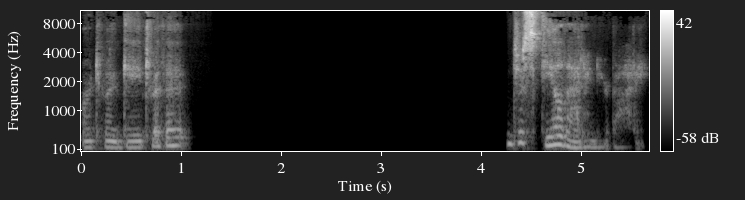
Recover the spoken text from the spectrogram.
or to engage with it. Just feel that in your body.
